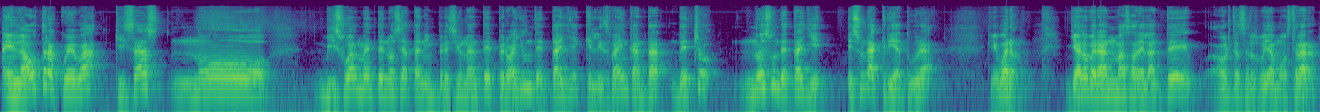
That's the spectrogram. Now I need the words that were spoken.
en la otra cueva, quizás no visualmente no sea tan impresionante, pero hay un detalle que les va a encantar. De hecho, no es un detalle, es una criatura que bueno, ya lo verán más adelante, ahorita se los voy a mostrar,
